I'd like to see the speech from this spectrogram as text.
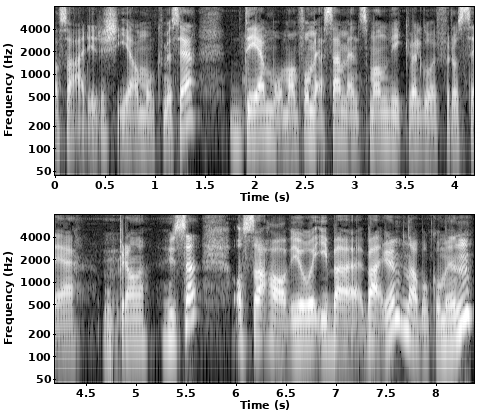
altså er i regi av Munch-museet. Det må man få med seg mens man likevel går for å se Operahuset. Og så har vi jo i Bærum, nabokommunen,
